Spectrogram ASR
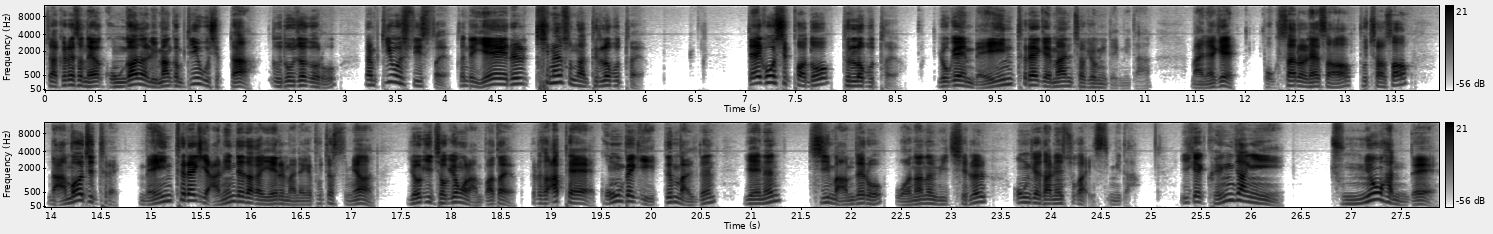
자, 그래서 내가 공간을 이만큼 띄우고 싶다. 의도적으로. 그럼 띄울 수 있어요. 근데 얘를 키는 순간 들러붙어요. 떼고 싶어도 들러붙어요. 요게 메인 트랙에만 적용이 됩니다. 만약에 복사를 해서 붙여서 나머지 트랙, 메인 트랙이 아닌 데다가 얘를 만약에 붙였으면 여기 적용을 안 받아요. 그래서 앞에 공백이 있든 말든 얘는 지 마음대로 원하는 위치를 옮겨 다닐 수가 있습니다. 이게 굉장히 중요한데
